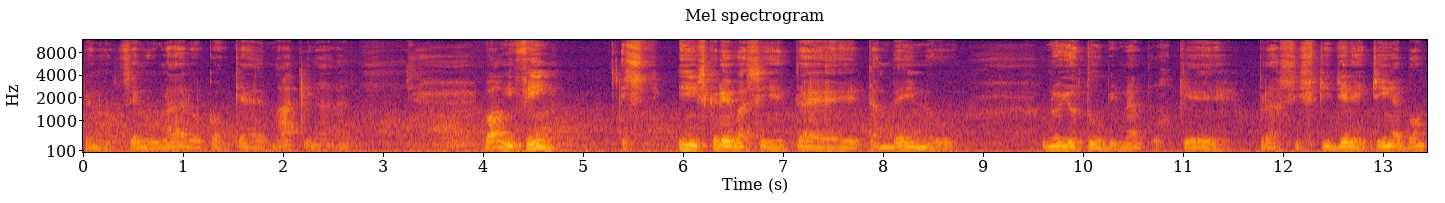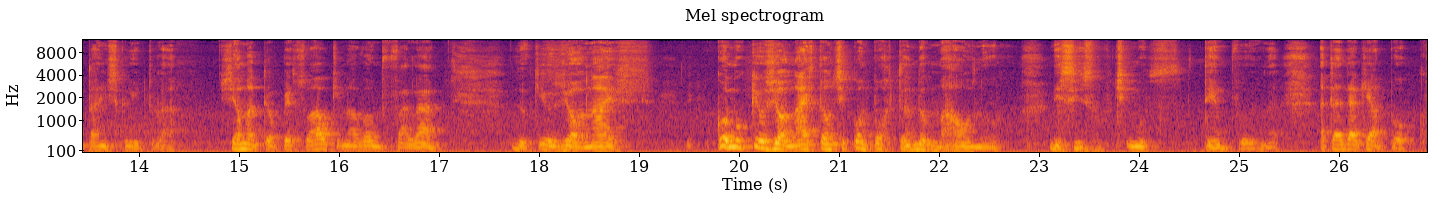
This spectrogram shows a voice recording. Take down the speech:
pelo celular ou qualquer máquina, né? Bom, enfim, inscreva-se é, também no, no YouTube, né? porque para assistir direitinho é bom estar tá inscrito lá. Chama teu pessoal que nós vamos falar do que os jornais, como que os jornais estão se comportando mal no, nesses últimos tempos. Né? Até daqui a pouco.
